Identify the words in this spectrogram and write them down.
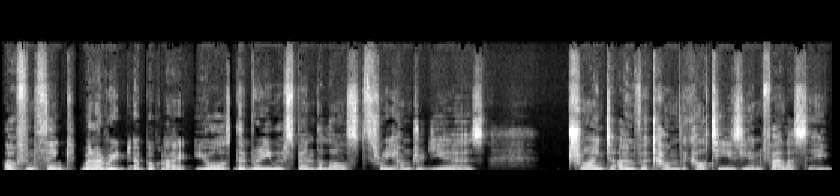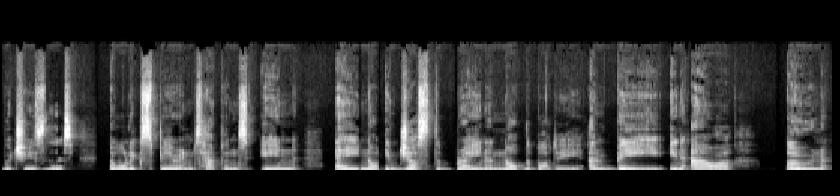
I often think when I read a book like yours that really we've spent the last three hundred years trying to overcome the Cartesian fallacy, which is that all experience happens in A, not in just the brain and not the body, and B, in our own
